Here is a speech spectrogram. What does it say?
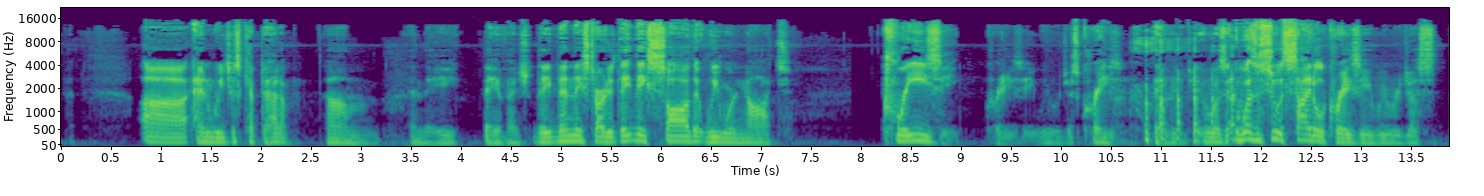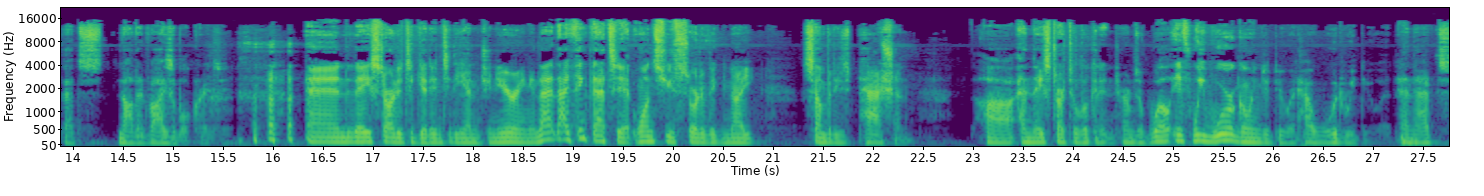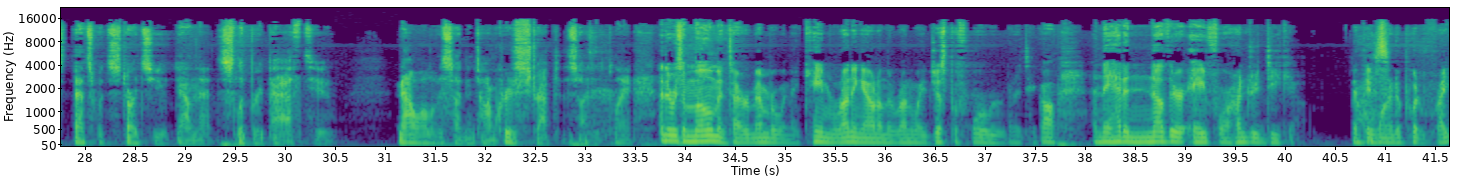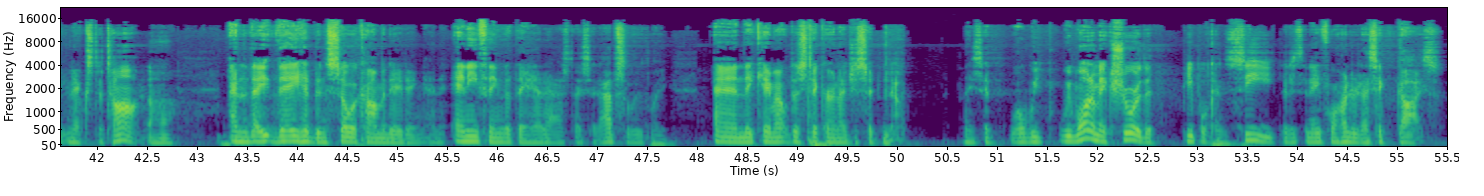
Uh, and we just kept at them. Um, and they they eventually they then they started they they saw that we were not crazy crazy. We were just crazy. They- it was it wasn't suicidal crazy. We were just that's not advisable crazy. and they started to get into the engineering, and that I think that's it. Once you sort of ignite somebody's passion, uh, and they start to look at it in terms of, well, if we were going to do it, how would we do it? And that's that's what starts you down that slippery path to now all of a sudden Tom Cruise is strapped to the side of the plane. And there was a moment I remember when they came running out on the runway just before we were going to take off, and they had another A400 decal that they wanted to put right next to Tom. Uh-huh. And they, they had been so accommodating and anything that they had asked, I said, absolutely. And they came out with a sticker and I just said, no. And they said, well, we, we want to make sure that people can see that it's an A400. I said, guys,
